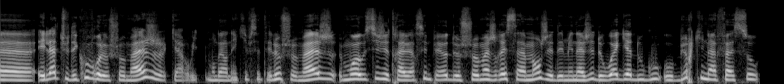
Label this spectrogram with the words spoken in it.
Euh, et là, tu découvres le chômage, car oui, mon dernier kiff c'était le chômage. Moi aussi, j'ai traversé une période de chômage récemment. J'ai déménagé de Ouagadougou au Burkina Faso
